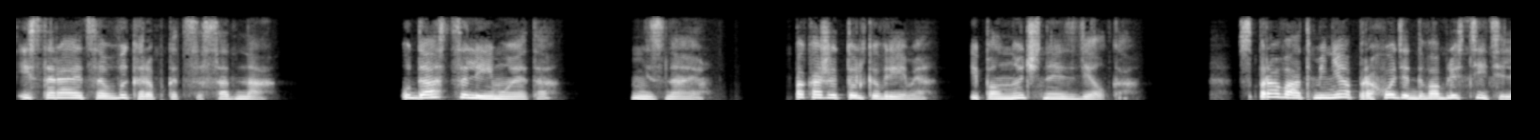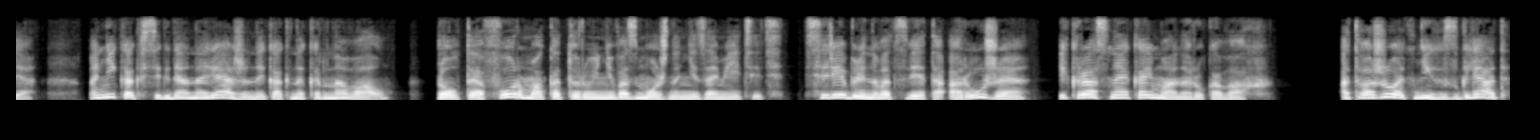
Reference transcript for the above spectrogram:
и старается выкарабкаться со дна. Удастся ли ему это? Не знаю. Покажет только время и полночная сделка. Справа от меня проходят два блюстителя. Они, как всегда, наряжены, как на карнавал. Желтая форма, которую невозможно не заметить, серебряного цвета оружие и красная кайма на рукавах. Отвожу от них взгляд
